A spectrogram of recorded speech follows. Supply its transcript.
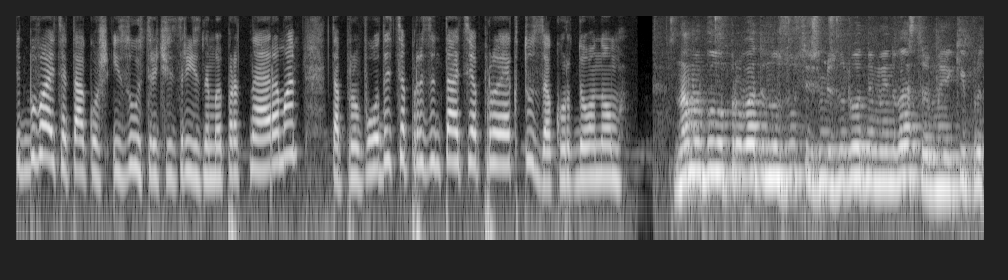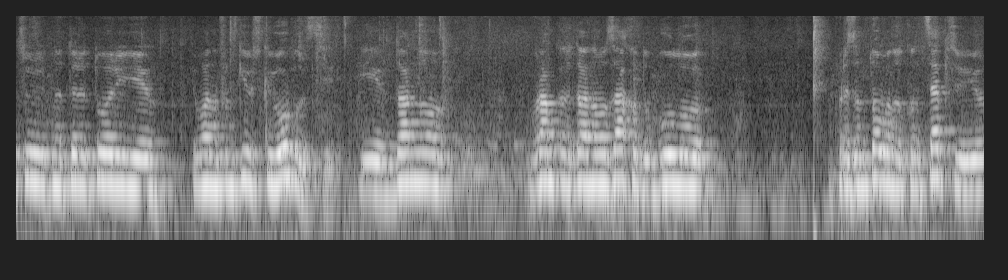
Відбуваються також і зустрічі з різними партнерами та проводиться презентація проекту за кордоном. Нами було проведено зустріч з міжнародними інвесторами, які працюють на території Івано-Франківської області. І в, даного, в рамках даного заходу було презентовано концепцію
